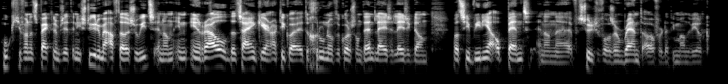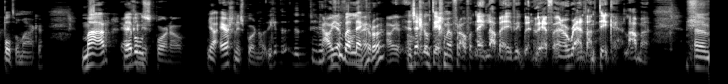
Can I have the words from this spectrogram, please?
hoekje van het spectrum zitten. En die sturen mij af en toe zoiets. En dan in, in ruil dat zij een keer een artikel uit de Groene of de Correspondent lezen, lees ik dan wat Sibinia oppent. En dan eh, stuur ik ze vervolgens een rant over dat die man de wereld kapot wil maken. Maar we hebben ons... porno. Ja, ergernisporno. Ik heb, dat, dat vind ik wel van, lekker hè? hoor. En dan zeg ik ook tegen mijn vrouw van, nee, laat me even. Ik ben nu even een rant aan het tikken. Laat me. Ehm,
